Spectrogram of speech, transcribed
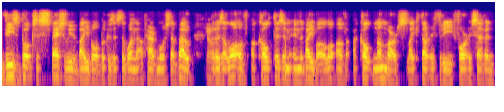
these books, especially the Bible, because it's the one that I've heard most about, Sure. there is a lot of occultism in the Bible, a lot of occult numbers like 33, 47,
